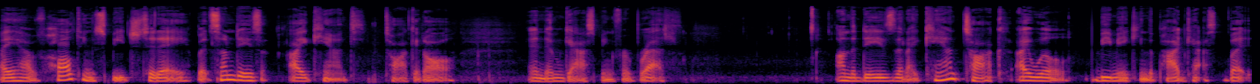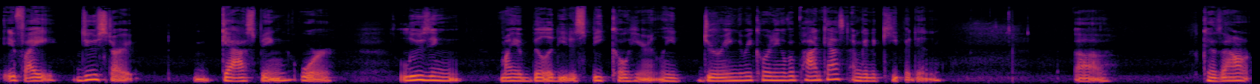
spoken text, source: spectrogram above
I have halting speech today, but some days I can't talk at all and am gasping for breath. On the days that I can't talk, I will be making the podcast. But if I do start gasping or losing my ability to speak coherently during the recording of a podcast, I'm going to keep it in. Uh, because I don't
